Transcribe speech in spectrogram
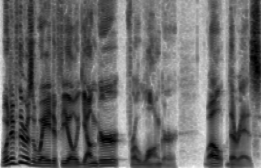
What if there was a way to feel younger for longer? Well, there is.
